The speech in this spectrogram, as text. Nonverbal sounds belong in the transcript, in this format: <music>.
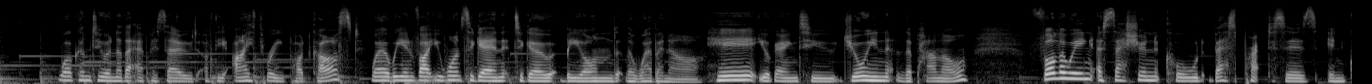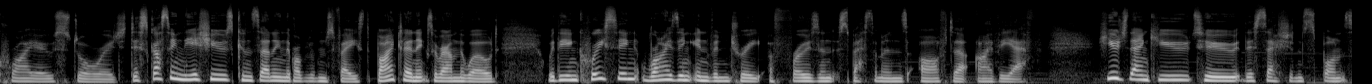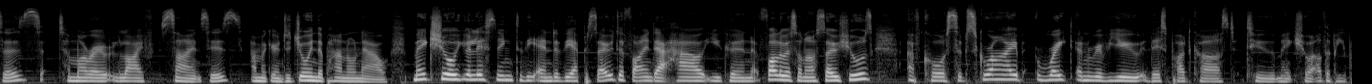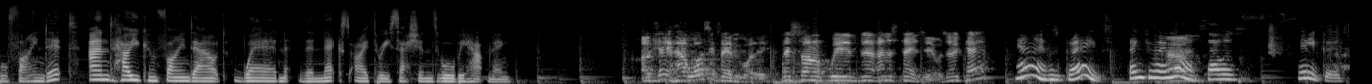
Welcome to another episode of the i3 podcast, where we invite you once again to go beyond the webinar. Here, you're going to join the panel following a session called Best Practices in Cryo Storage, discussing the issues concerning the problems faced by clinics around the world with the increasing rising inventory of frozen specimens after IVF. Huge thank you to this session's sponsors, TMRW Life Sciences, and we're going to join the panel now. Make sure you're listening to the end of the episode to find out how you can follow us on our socials. Of course, subscribe, rate, and review this podcast to make sure other people find it, and how you can find out when the next i3 sessions will be happening. Okay, how was it for everybody? Let's start off with uh, Anastasia. Was it okay? Yeah, it was great. Thank you very um, much. That was really good.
